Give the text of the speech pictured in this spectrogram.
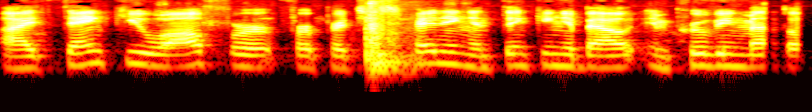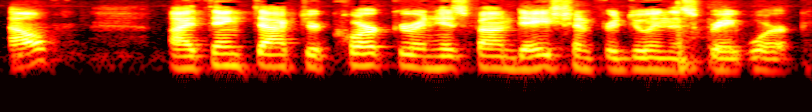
I thank you all for, for participating and thinking about improving mental health. I thank Dr. Corker and his foundation for doing this great work.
